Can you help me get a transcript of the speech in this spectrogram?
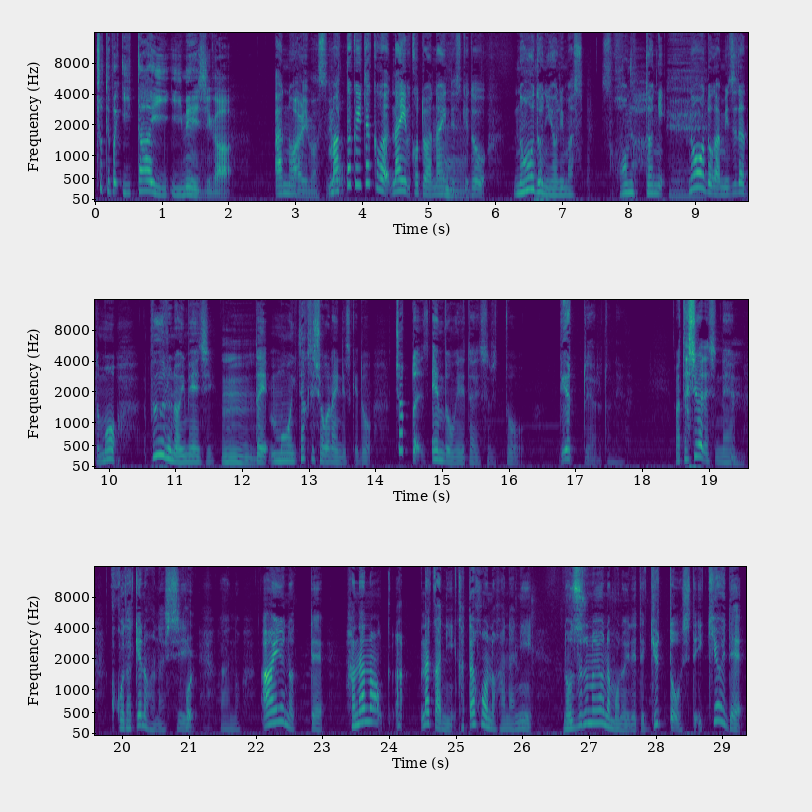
ちょっとやっぱ痛いイメージがあの、ありますよ。全く痛くはないことはないんですけど、濃度によります。本当に。濃度が水だともう、プールのイメージうん。で、もう痛くてしょうがないんですけど、ちょっと塩分を入れたりすると、ビュッとやるとね。私はですね、うんここだけの話、はいあの、ああいうのって、鼻のあ中に、片方の鼻に、ノズルのようなものを入れてギュッと押して勢いで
